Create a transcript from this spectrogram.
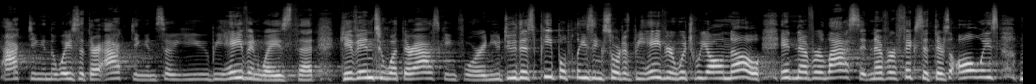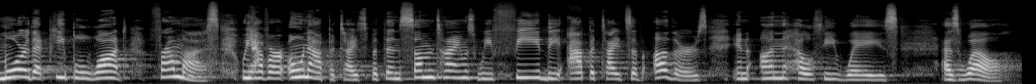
acting in the ways that they're acting. And so you behave in ways that give in to what they're asking for. And you do this people pleasing sort of behavior, which we all know it never lasts, it never fixes it. There's always more that people want from us. We have our own appetites, but then sometimes we feed the appetites of others in unhealthy ways as well.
